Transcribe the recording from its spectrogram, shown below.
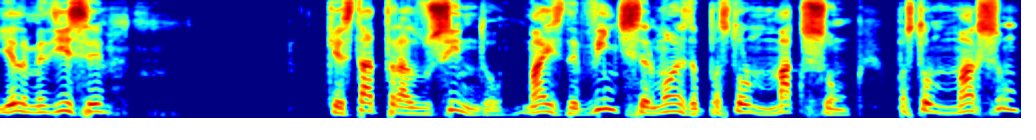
e ele me disse que está traduzindo mais de 20 sermões do pastor Maxon. O pastor Maxon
